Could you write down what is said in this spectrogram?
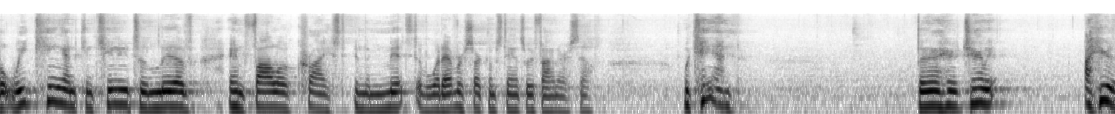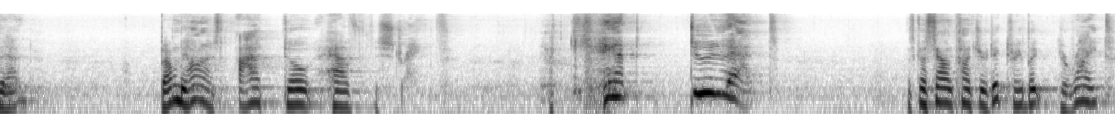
but we can continue to live and follow Christ in the midst of whatever circumstance we find ourselves. We can. But then I hear, Jeremy, I hear that. But I'm going to be honest, I don't have the strength. I can't do that. It's going to sound contradictory, but you're right.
